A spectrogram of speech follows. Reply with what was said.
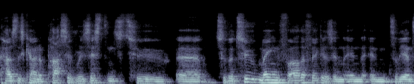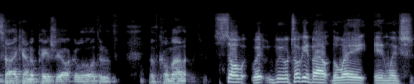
has this kind of passive resistance to uh, to the two main father figures in in in to the entire kind of patriarchal order of of Comala. So we, we were talking about the way in which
